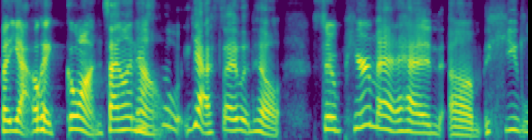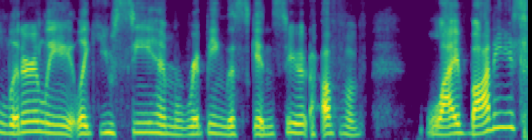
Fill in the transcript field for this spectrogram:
But yeah, okay, go on. Silent There's Hill. still- yeah, Silent Hill. So Pyramid Head, um, he literally like you see him ripping the skin suit off of live bodies,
